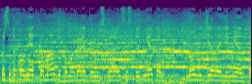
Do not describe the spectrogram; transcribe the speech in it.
просто дополняет команду, помогает им справиться с предметом, но не делая элемента.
